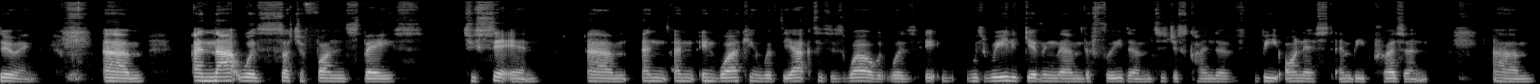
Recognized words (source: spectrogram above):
doing. Um, and that was such a fun space to sit in. Um, and and in working with the actors as well it was it was really giving them the freedom to just kind of be honest and be present. Um,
